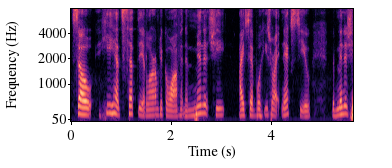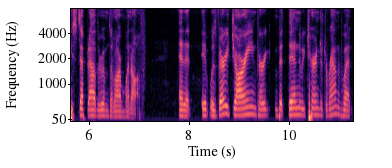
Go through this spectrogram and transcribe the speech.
So he had set the alarm to go off. And the minute she, I said, Well, he's right next to you. The minute she stepped out of the room, the alarm went off. And it, it was very jarring, very, but then we turned it around and went,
